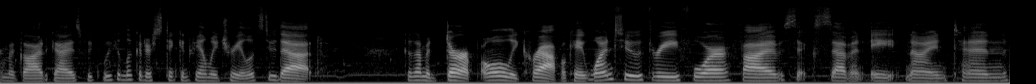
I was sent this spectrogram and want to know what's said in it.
Oh my god, guys. We, we can look at our stinking family tree. Let's do that. Because I'm a derp. Holy crap. Okay, 1, 2, 3, 4, 5, 6, 7, 8, 9, 10,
